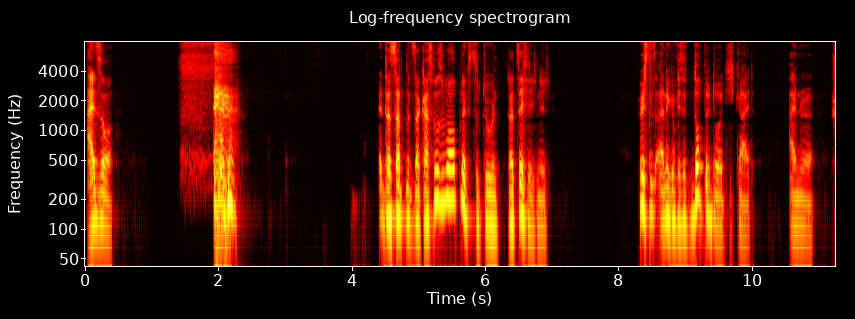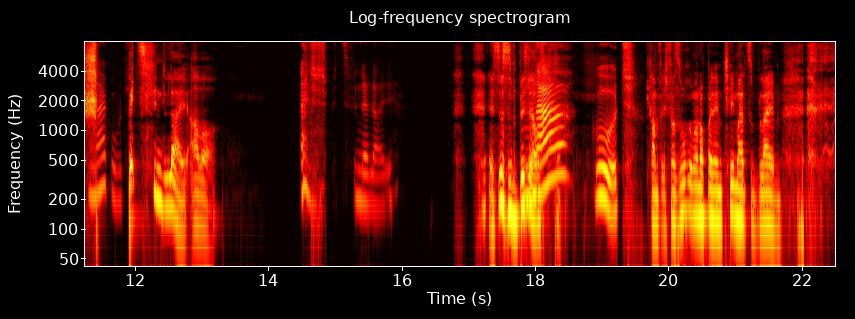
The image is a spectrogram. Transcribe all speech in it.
Also. Das hat mit Sarkasmus überhaupt nichts zu tun. Tatsächlich nicht. Höchstens eine gewisse Doppeldeutigkeit. Eine. Spitzfindelei, aber Eine Spitzfindelei. es ist ein bisschen auf Na gut. Krampf. Ich versuche immer noch bei dem Thema zu bleiben.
